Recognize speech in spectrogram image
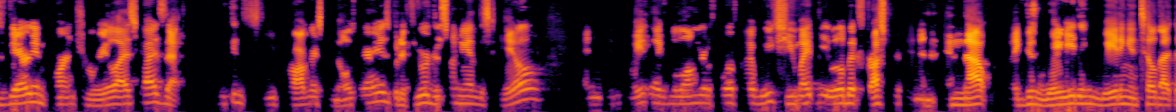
It's very important to realize, guys, that you can see progress in those areas, but if you were just looking at the scale and you wait, like, the longer 4 or 5 weeks, you might be a little bit frustrated and and that like, just waiting, waiting until that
